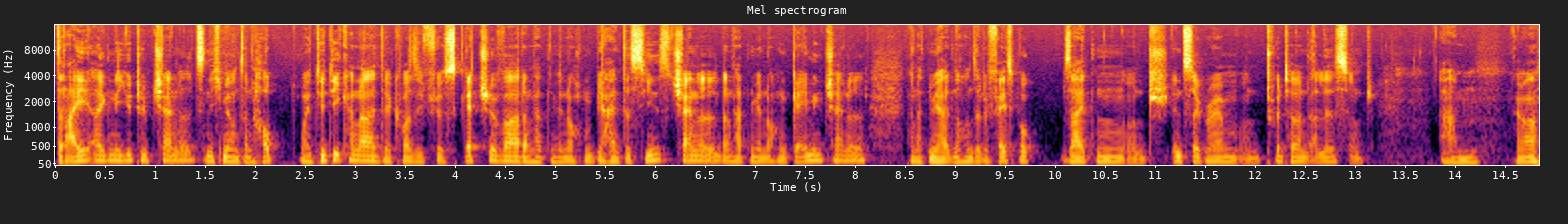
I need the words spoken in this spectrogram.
drei eigene YouTube-Channels, nicht mehr unseren Haupt-Waititi-Kanal, der quasi für Sketche war. Dann hatten wir noch einen Behind-the-Scenes-Channel, dann hatten wir noch einen Gaming-Channel, dann hatten wir halt noch unsere Facebook-Seiten und Instagram und Twitter und alles. Und ähm, ja,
